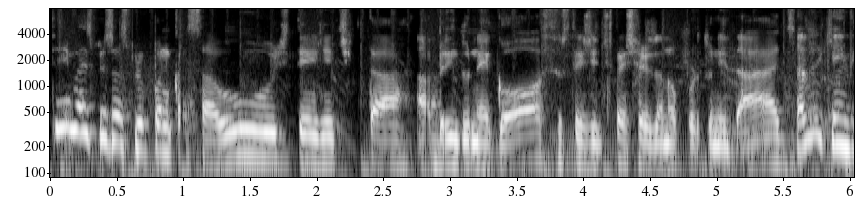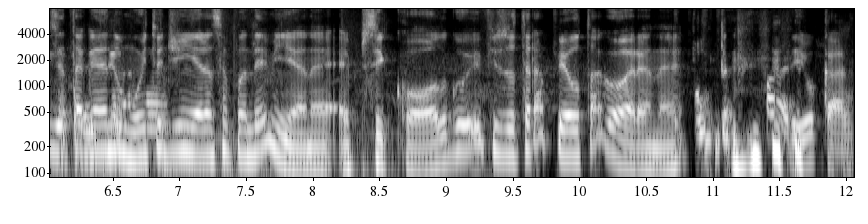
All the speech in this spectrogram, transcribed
Tem mais pessoas se preocupando com a saúde, tem gente que tá abrindo negócios, tem gente que tá enxergando oportunidades. Sabe quem Essa tá ganhando muito dinheiro nessa pandemia, né? É psicólogo e fisioterapeuta agora, né? Puta que pariu, cara.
